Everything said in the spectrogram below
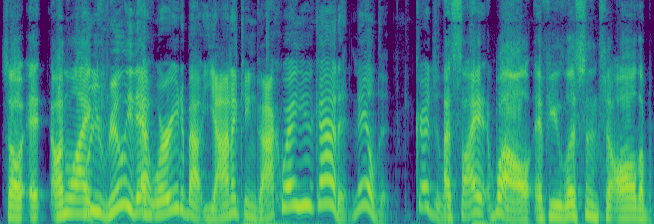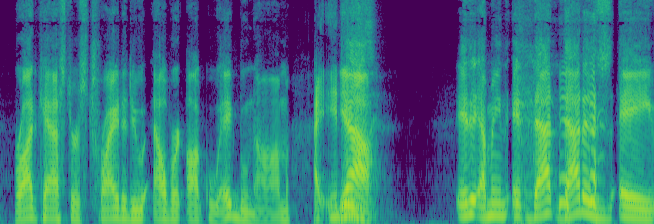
So, it, unlike, were you really that and, worried about Yannick Ngakoue? You got it, nailed it. Congratulations. Aside, well, if you listen to all the broadcasters try to do Albert Okwuegbunam, it yeah, is- it. I mean, it, that that is a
